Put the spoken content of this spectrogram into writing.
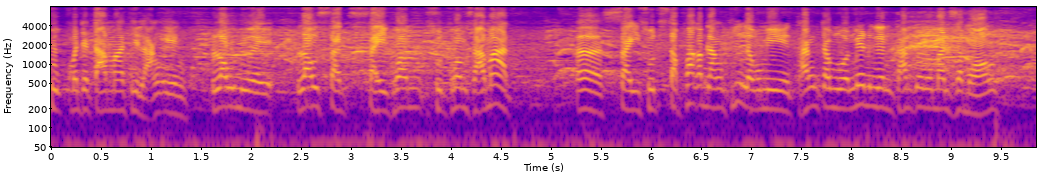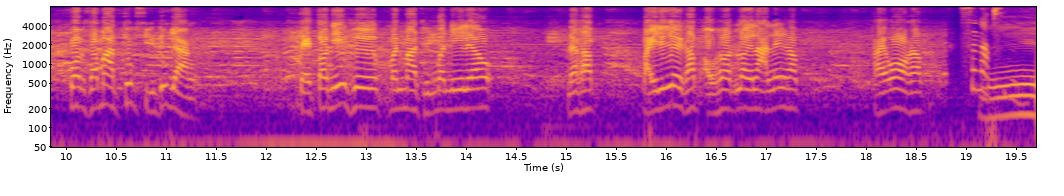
สุขมันจะตามมาทีหลังเอง เราเหนื่อยเราใส่ใส่ความสุดความสามารถเออใส่สุดสัพพะกำลังที่เรามีทั้งจำนวนเม็ดเงินทั้งจำนวนมันสมอง ความสามารถทุกสิ่งทุกอย่าง แต่ตอนนี้คือมันมาถึงวันนี้แล้วนะครับ ไปเรื่อยๆครับเอาร้อยล้านเลยครับขายอ้อครับ สนับสนุนนี่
